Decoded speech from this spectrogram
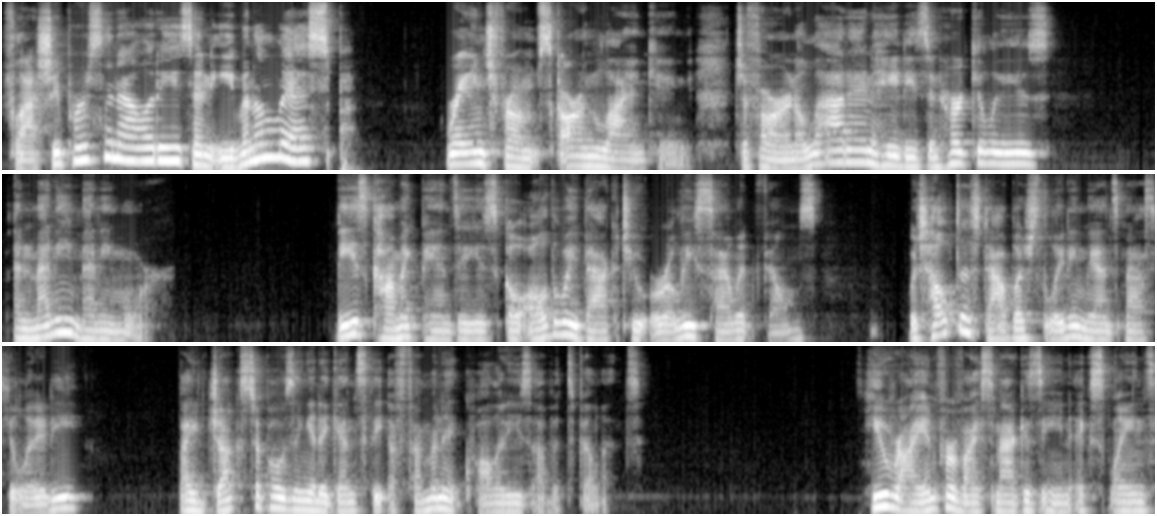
flashy personalities, and even a lisp range from Scar in The Lion King, Jafar in Aladdin, Hades in Hercules, and many, many more. These comic pansies go all the way back to early silent films, which helped establish the leading man's masculinity by juxtaposing it against the effeminate qualities of its villains. Hugh Ryan for Vice magazine explains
